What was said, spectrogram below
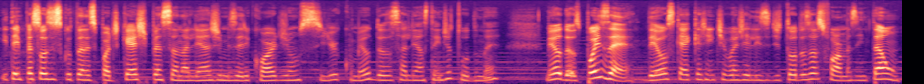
E tem pessoas escutando esse podcast pensando, aliança de misericórdia e um circo. Meu Deus, essa aliança tem de tudo, né? Meu Deus, pois é, Deus quer que a gente evangelize de todas as formas. Então,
